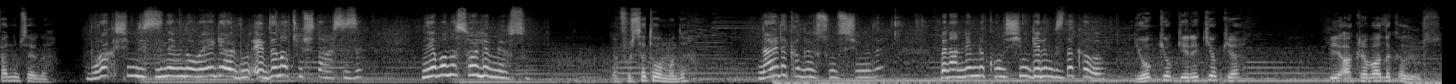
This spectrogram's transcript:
Efendim Sevda. Burak şimdi sizin evin oraya geldim. Evden atmışlar sizi. Niye bana söylemiyorsun? Ya fırsat olmadı. Nerede kalıyorsunuz şimdi? Ben annemle konuşayım, gelin bizde kalın. Yok yok gerek yok ya. Bir akrabada kalıyoruz.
